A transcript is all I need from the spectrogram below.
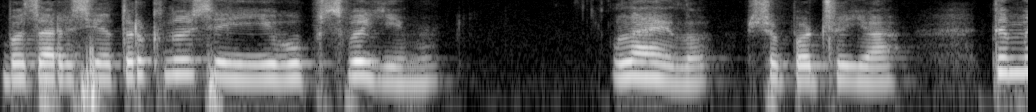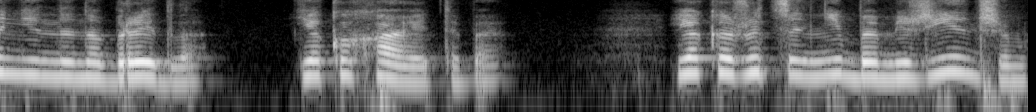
бо зараз я торкнуся її губ своїми. Лейло, шепочу я, ти мені не набридла. Я кохаю тебе. Я кажу це ніби між іншим,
